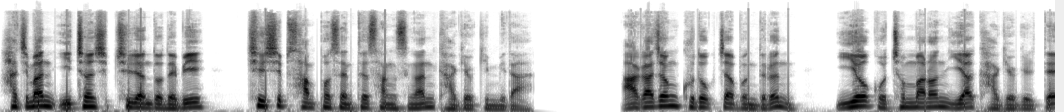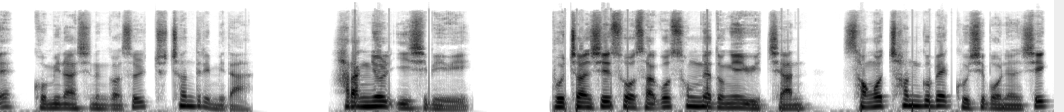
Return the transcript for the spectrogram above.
하지만 2017년도 대비 73% 상승한 가격입니다. 아가정 구독자분들은 2억 5천만 원 이하 가격일 때 고민하시는 것을 추천드립니다. 하락률 22위. 부천시 소사구 송내동에 위치한 성호 1995년식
